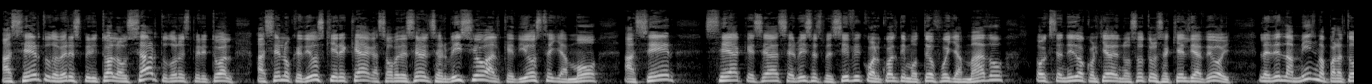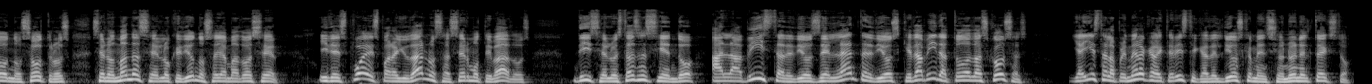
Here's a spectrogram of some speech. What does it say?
a hacer tu deber espiritual, a usar tu don espiritual, a hacer lo que Dios quiere que hagas, a obedecer el servicio al que Dios te llamó a hacer, sea que sea servicio específico al cual Timoteo fue llamado o extendido a cualquiera de nosotros aquí el día de hoy. La idea es la misma para todos nosotros. Se nos manda a hacer lo que Dios nos ha llamado a hacer. Y después, para ayudarnos a ser motivados, dice, lo estás haciendo a la vista de Dios, delante de Dios, que da vida a todas las cosas. Y ahí está la primera característica del Dios que mencionó en el texto.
